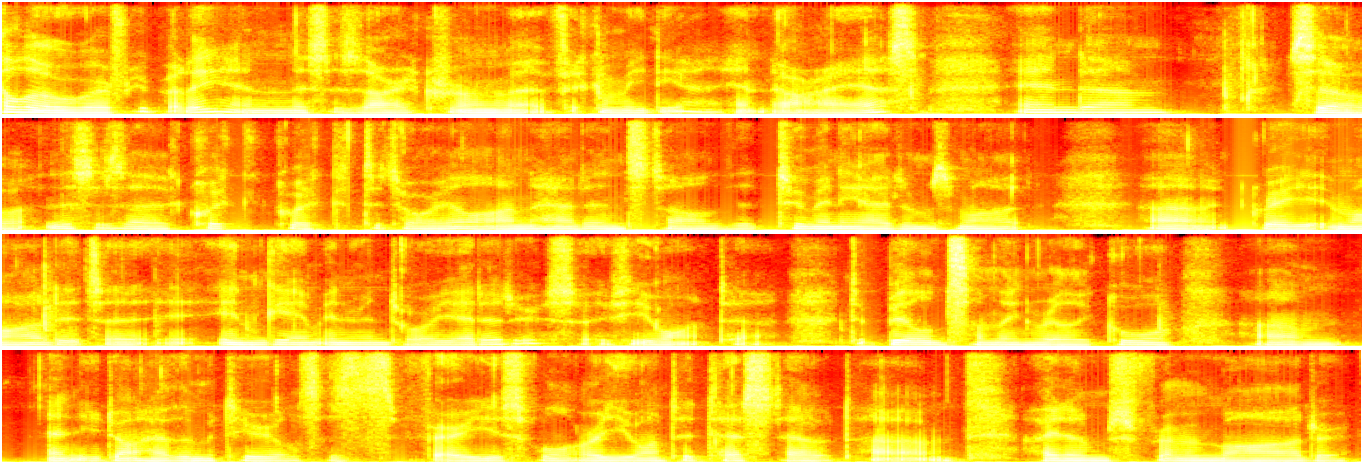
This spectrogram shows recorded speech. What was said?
Hello everybody, and this is Arik from uh, Vikom Media and RIS, and um, so this is a quick, quick tutorial on how to install the Too Many Items mod. Uh, great mod, it's an in-game inventory editor, so if you want to, to build something really cool, um, and you don't have the materials, it's very useful, or you want to test out um, items from a mod or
